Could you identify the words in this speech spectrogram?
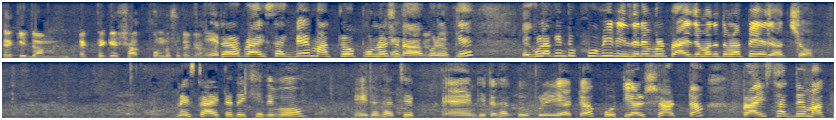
একই দাম। এক থেকে সাত পনেরোশো টাকা। এটারও প্রাইস থাকবে মাত্র পনেরোশো 1500 টাকা করে। ওকে এগুলা কিন্তু খুবই রিজনেবল প্রাইজের মধ্যে তোমরা পেয়ে যাচ্ছ। নেক্সট আরেকটা দেখিয়ে দেব। এটা থাকছে প্যান্ট এটা থাকবে উপরে ইয়াটা কোটি আর শার্টটা প্রাইস থাকবে মাত্র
